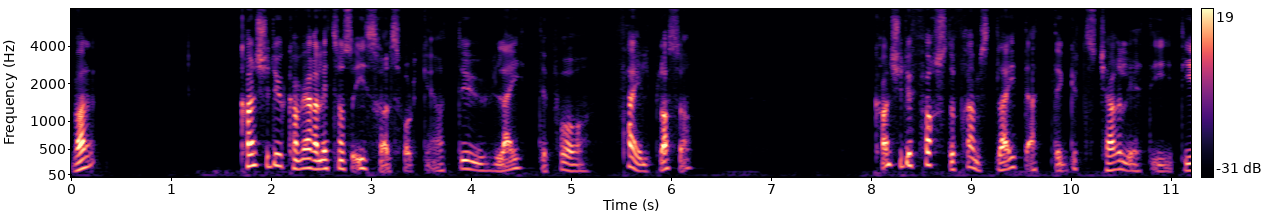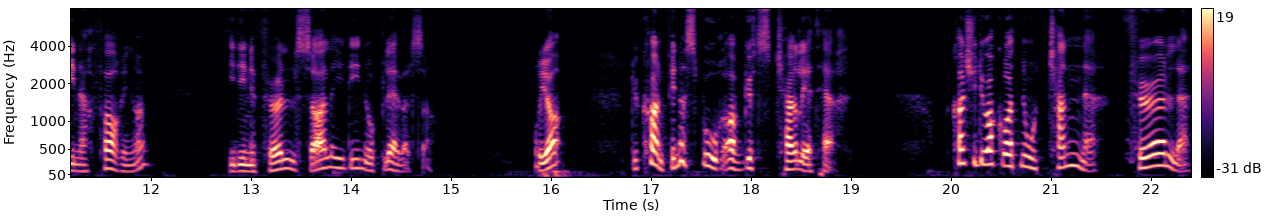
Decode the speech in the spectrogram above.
Vel, kanskje du kan være litt sånn som israelsfolket, at du leiter på feil plasser. Kanskje du først og fremst leiter etter Guds kjærlighet i dine erfaringer, i dine følelser eller i dine opplevelser. Og ja, du kan finne spor av Guds kjærlighet her. Kanskje du akkurat nå kjenner, føler,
